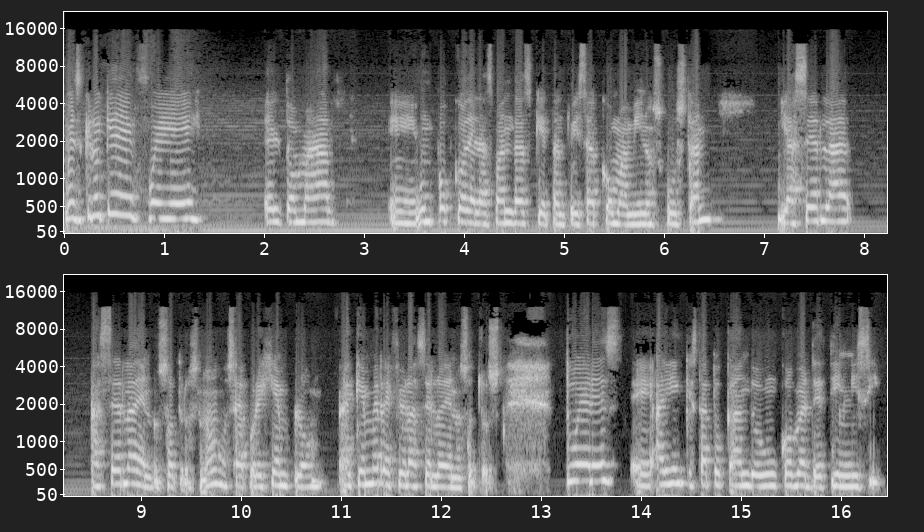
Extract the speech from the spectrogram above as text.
pues creo que fue el tomar eh, un poco de las bandas que tanto Isa como a mí nos gustan y hacerla hacerla de nosotros, ¿no? O sea, por ejemplo, ¿a qué me refiero a hacerlo de nosotros? Tú eres eh, alguien que está tocando un cover de Thin Lizzy,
